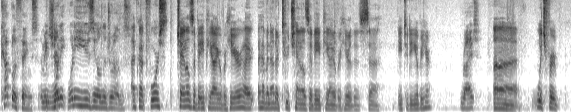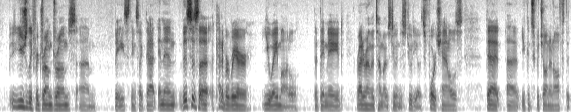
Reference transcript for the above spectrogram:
Couple of things. I mean, Sure. what, are, you- what are you using on the drums? I've got four channels of API over here. I I have another two channels of API over here. There's uh, A2D over here, Right. uh, which for usually for drum, drums, um, bass, things like that. And then this is a, a kind of a rare UA model that they made right around the time I was doing the studio. It's four channels that uh, you can switch on and off the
